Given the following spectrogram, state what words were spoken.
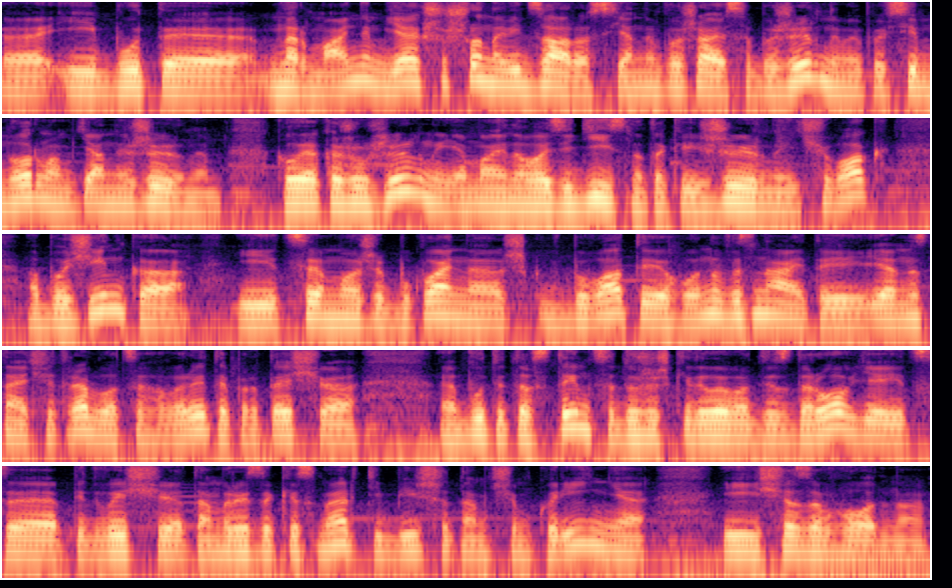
Е, і бути нормальним. Я, якщо що, навіть зараз я не вважаю себе жирним, і по всім нормам я не жирним. Коли я кажу жирний, я маю на увазі дійсно такий жирний чувак або жінка, і це може буквально вбивати його. Ну, ви знаєте, я не знаю, чи треба це говорити про те, що е, бути товстим це дуже шкідливо для здоров'я, і це підвищує там ризики смерті більше там, чим коріння і що завгодно.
